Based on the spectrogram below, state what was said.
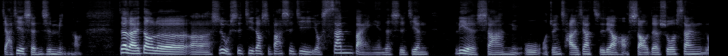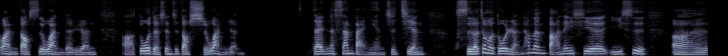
假借神之名哈。再来到了呃十五世纪到十八世纪，有三百年的时间。猎杀女巫，我昨天查了一下资料，哈，少的说三万到四万的人，啊，多的甚至到十万人，在那三百年之间死了这么多人。他们把那些疑似呃，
